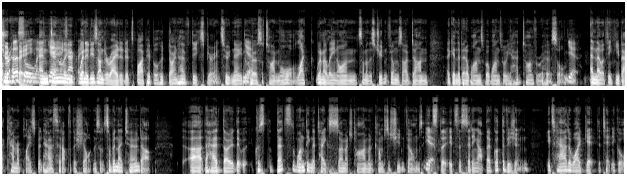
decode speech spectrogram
shouldn't rehearsal be. like and yeah, generally, exactly. when it is underrated, it's by people who don't have the experience, who need the Yeah. rehearsal time more. Like when I lean on some of the student films I've done, again, the better ones were ones where we had time for rehearsal, yeah and they were thinking about camera placement, how to set up for the shot, and so, so when they turned up. Uh, they had though because that's the one thing that takes so much time when it comes to student films. Yeah. It's the it's the setting up. They've got the vision. It's how do I get the technical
